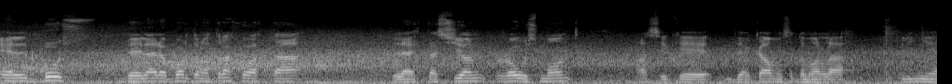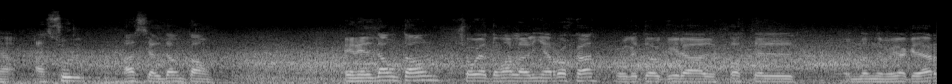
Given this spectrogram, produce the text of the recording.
el bus del aeropuerto nos trajo hasta la estación Rosemont. Así que de acá vamos a tomar la línea azul hacia el downtown. En el downtown yo voy a tomar la línea roja porque tengo que ir al hostel en donde me voy a quedar.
